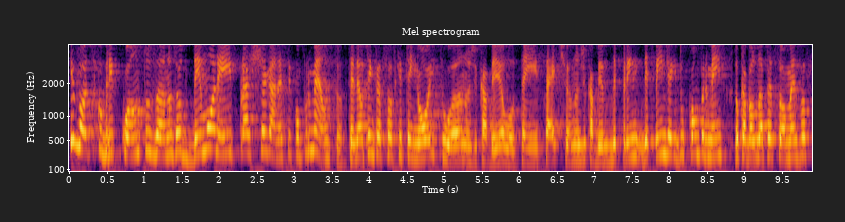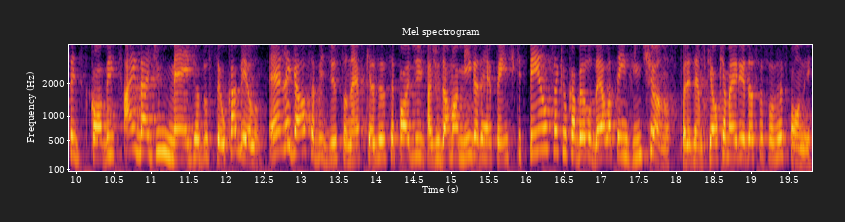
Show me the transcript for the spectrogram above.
e vou descobrir quantos anos eu demorei para chegar nesse comprimento. Entendeu? Tem pessoas que têm 8 anos de cabelo, tem 7 anos de cabelo, depende aí do comprimento do cabelo da pessoa, mas você descobre a idade média do seu cabelo. É legal saber disso, né? Porque às vezes você pode ajudar uma amiga de repente que pensa que o cabelo dela tem 20 anos, por exemplo, que é o que a maioria das pessoas respondem.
